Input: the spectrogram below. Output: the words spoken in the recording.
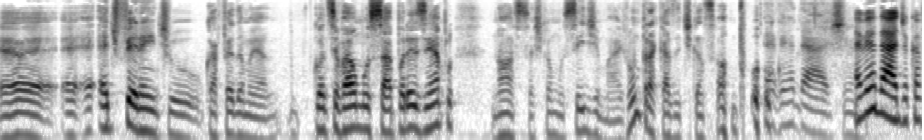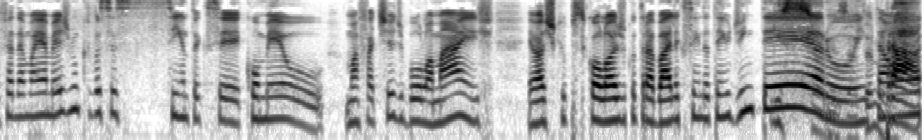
É, é- é- é diferente o café da manhã. Quando você vai almoçar, por exemplo, nossa, acho que almocei demais. Vamos para casa descansar um pouco. É verdade. É verdade, o café da manhã, mesmo que você sinta que você comeu uma fatia de bolo a mais, eu acho que o psicológico trabalha que você ainda tem o dia inteiro. exatamente. então, Para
